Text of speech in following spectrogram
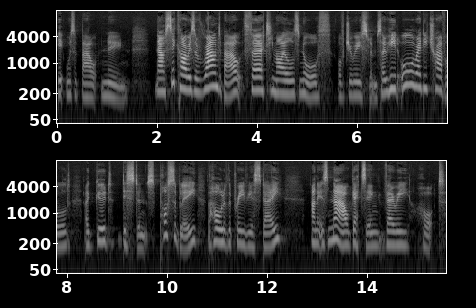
It was about noon. Now, Sychar is around about 30 miles north of Jerusalem, so he'd already travelled a good distance, possibly the whole of the previous day, and it is now getting very hot.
